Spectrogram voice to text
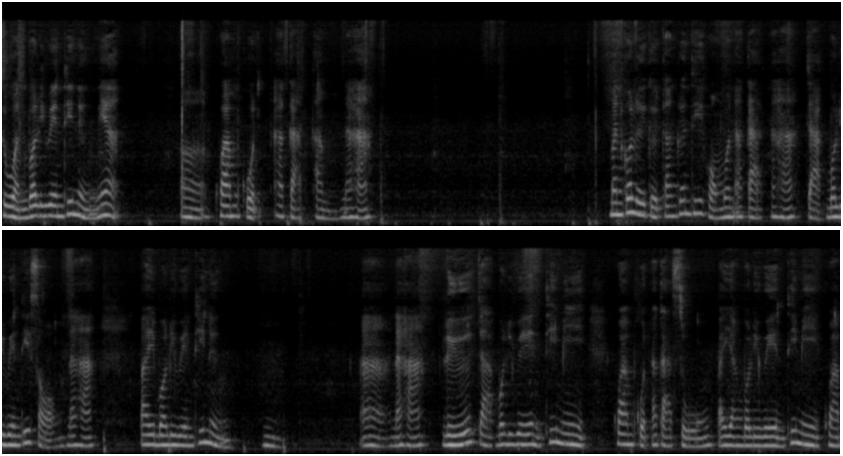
ส่วนบริเวณที่หนึ่งเนี่ยความกดอากาศต่ำนะคะ มันก็เลยเกิดการเคลื่อนที่ของมวลอากาศนะคะ จากบริเวณที่สองนะคะ ไปบริเวณที่หนึ่งอืม อ่านะคะ หรือจากบริเวณที่มีความกดอากาศสูงไปยังบริเวณที่มีความ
